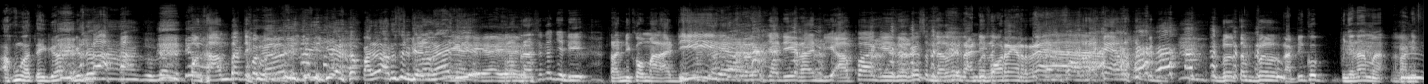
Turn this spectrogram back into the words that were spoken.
aku nggak tega gitu ah, gue bilang Penghambat ya. iya padahal harusnya biarin aja Iya, iya, iya. Kalau berhasil kan jadi Randi Komaladi. Iya. Terus jadi Randi apa gitu kan sendalnya Randi Forer. Randi Forer. Tebel-tebel. Tapi gue punya nama Rani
